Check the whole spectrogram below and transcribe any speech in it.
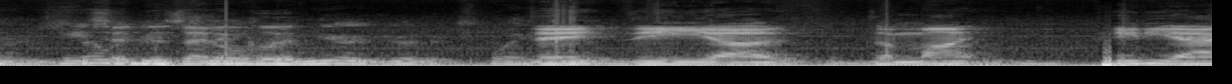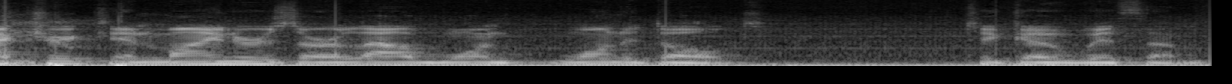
minors. he That said, does that include- You could explain They, that. the, uh, the mi- pediatric and minors are allowed one, one adult to go with them.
